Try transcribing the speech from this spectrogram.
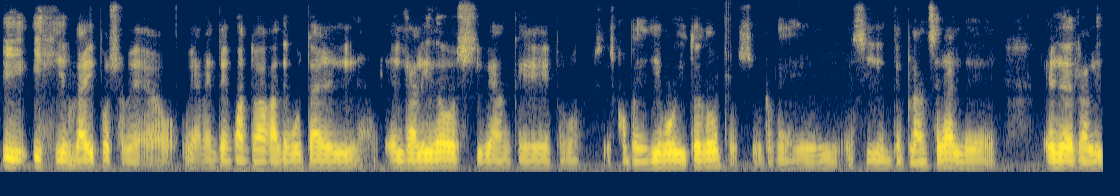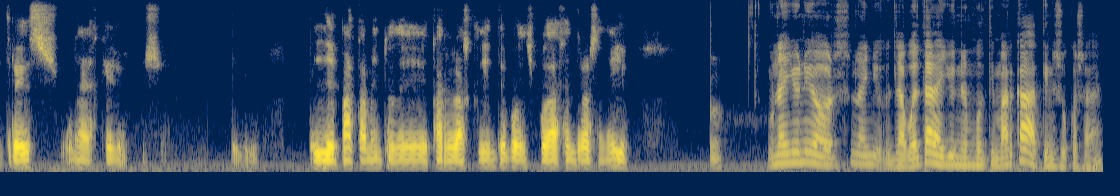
Y, y Hyundai, pues obvia- obviamente, en cuanto haga debutar el, el Rally 2 y vean que pues, bueno, si es competitivo y todo, pues seguro que el, el siguiente plan será el de el de Rally 3, una vez que pues, el, el departamento de carreras cliente pues, pueda centrarse en ello. Una Junior. una la vuelta a la Junior multimarca tiene su cosa,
